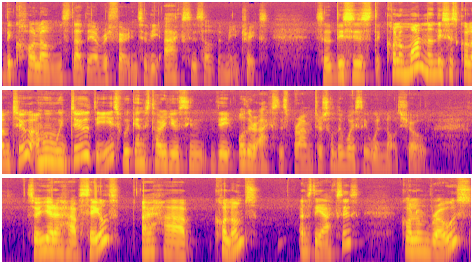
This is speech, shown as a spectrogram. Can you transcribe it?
the columns that they are referring to, the axis of the matrix. So this is the column one and this is column two. And when we do this, we can start using the other axis parameters, otherwise they will not show. So here I have sales, I have columns as the axis, column rows,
